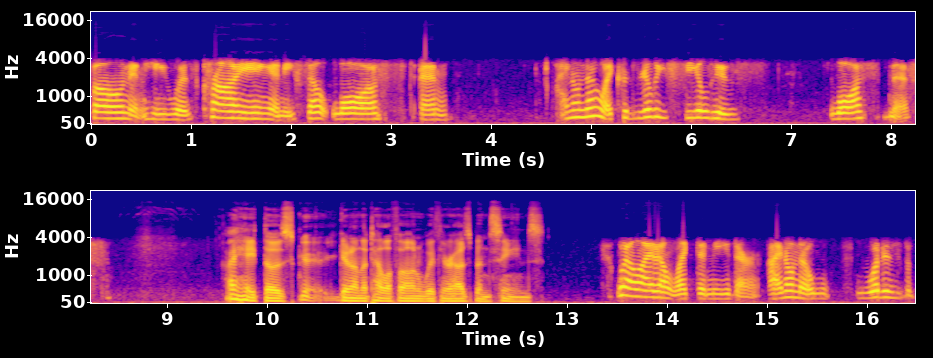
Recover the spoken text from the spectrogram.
phone and he was crying and he felt lost and I don't know, I could really feel his lostness. I hate those get on the telephone with your husband scenes. Well, I don't like them either. I don't know what is the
